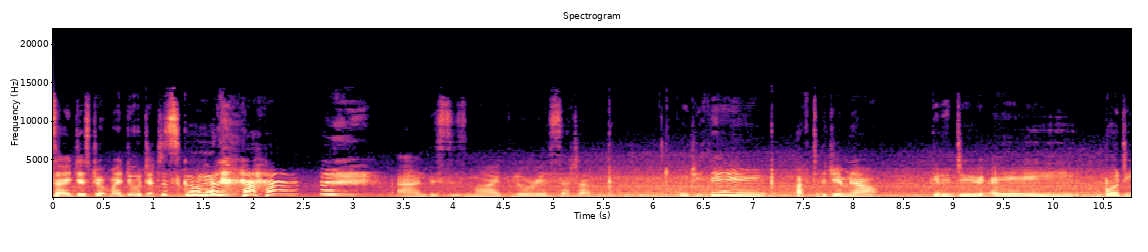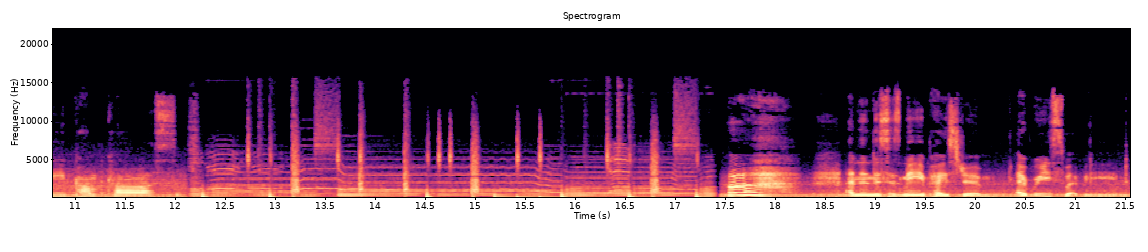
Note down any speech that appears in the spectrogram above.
So I just dropped my daughter to school. and this is my glorious setup. What do you think? After the gym now, I'm gonna do a body pump class. And then this is me post gym, every sweat bead.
